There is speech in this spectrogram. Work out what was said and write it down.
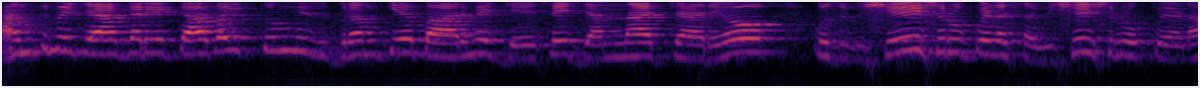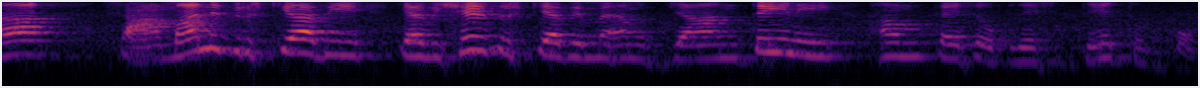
अंत में जाकर के कहा, भाई, तुम इस भ्रम के बारे में जैसे जानना चाह रहे हो, उस विशेष रूपेण, सविशेष रूपेण, सामान्य दृष्टिया भी या विशेष दृष्टिया भी मैं हम जानते ही नहीं, हम कैसे उपदेश दे तुमको?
